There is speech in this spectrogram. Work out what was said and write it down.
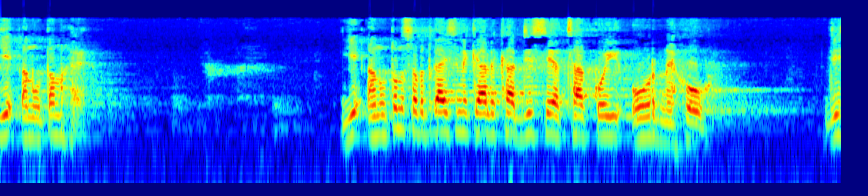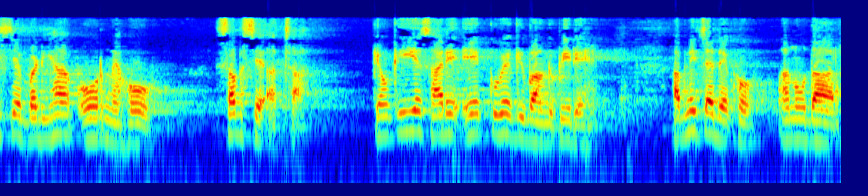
ये अनुतम है। ये अनुतम शब्द का इसने क्या लिखा? जिससे अच्छा कोई और न हो, जिससे बढ़िया और न हो, सबसे अच्छा। क्योंकि ये सारे एक कुएँ की बांग पी रहे हैं। अब नीचे देखो, अनुदार।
